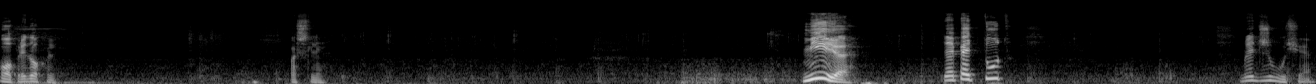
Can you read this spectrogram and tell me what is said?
О, придохли. Пошли. Мия! Ты опять тут? Блять, живучая.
